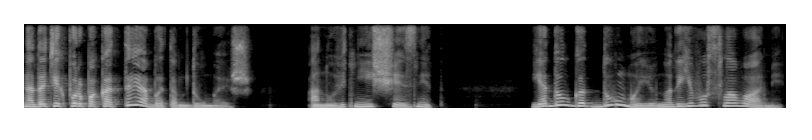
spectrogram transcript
А до тех пор, пока ты об этом думаешь, оно ведь не исчезнет. Я долго думаю над его словами,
